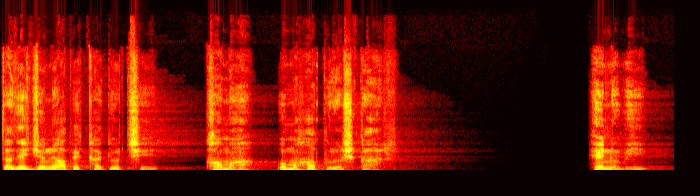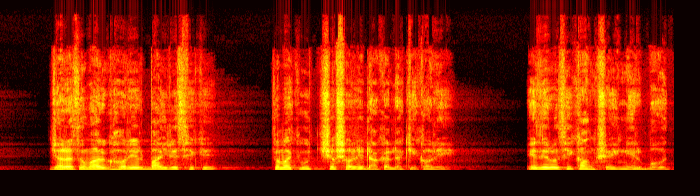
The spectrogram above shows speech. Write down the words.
তাদের জন্য অপেক্ষা করছে ক্ষমা ও মহাপুরস্কার। হে নবী, যারা তোমার ঘরের বাইরে থেকে তোমাকে উচ্চস্বরে ডাকাডাকি করে, এদের অধিকাংশই নির্বোধ।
